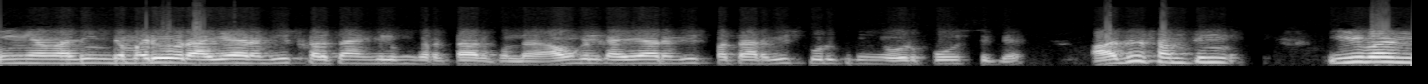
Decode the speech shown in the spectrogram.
நீங்க வந்து இந்த மாதிரி ஒரு ஐயாயிரம் வியூஸ் கிடைச்சா எங்களுக்கும் கரெக்டா இருக்கும்ல? அவங்களுக்கு ஐயாயிரம் வியூஸ் பத்தாயிரம் வியூஸ் கொடுக்குறீங்க ஒரு போஸ்ட்டுக்கு அது சம்திங் ஈவன்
